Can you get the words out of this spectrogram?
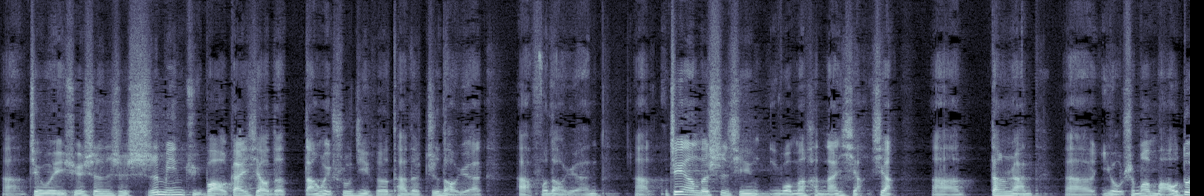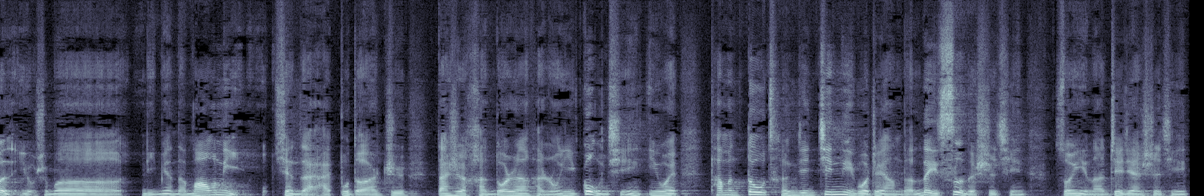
啊，这位学生是实名举报该校的党委书记和他的指导员啊辅导员。啊，这样的事情我们很难想象。啊，当然。呃，有什么矛盾，有什么里面的猫腻，现在还不得而知。但是很多人很容易共情，因为他们都曾经经历过这样的类似的事情，所以呢，这件事情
